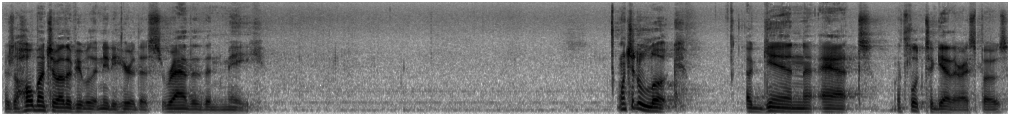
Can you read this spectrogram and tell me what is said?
There's a whole bunch of other people that need to hear this rather than me. I want you to look again at, let's look together, I suppose,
